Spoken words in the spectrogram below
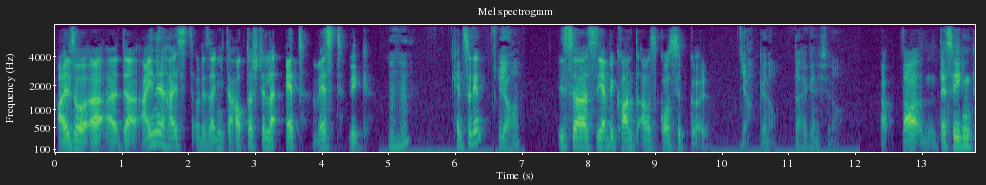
Also, äh, äh, der eine heißt, oder ist eigentlich der Hauptdarsteller, Ed Westwick. Mhm. Kennst du den? Ja. Ist er sehr bekannt aus Gossip Girl. Ja, genau. Daher kenne ich den auch. Ja, da, deswegen,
